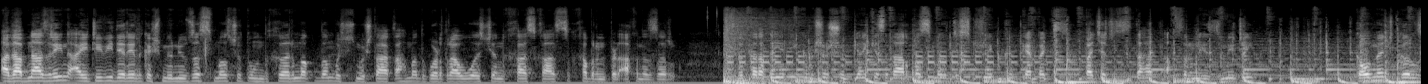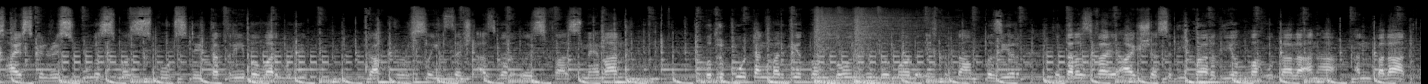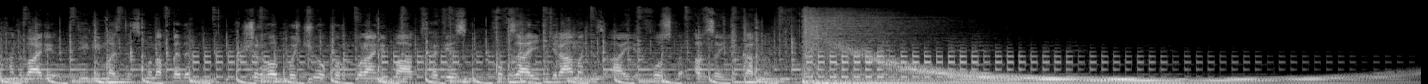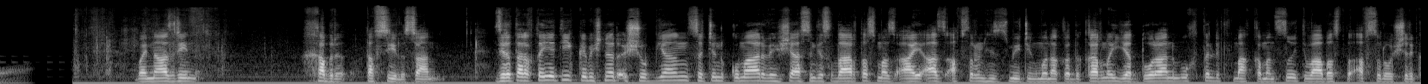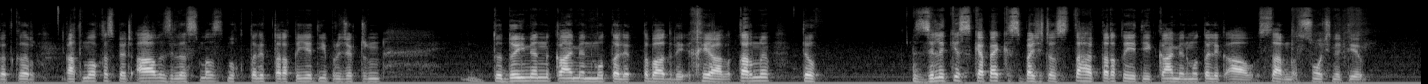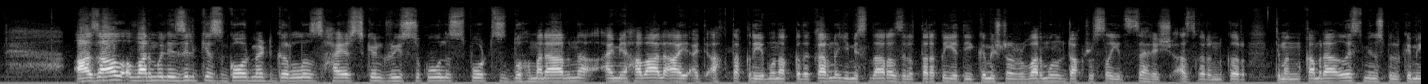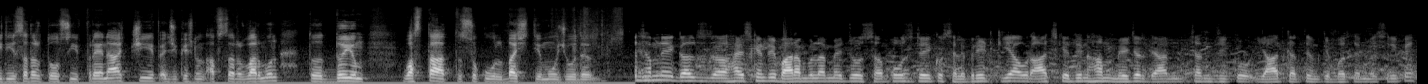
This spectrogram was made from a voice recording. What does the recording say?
آداب ناظرین، I T V دریل Kashmir نیوزس مز تہد خیر مقدم بہت مشتاق احمد گو ترو چن خاص خاص خبرن پہ اخ نظر۔ ترقیتی کمشنر شوپیان کس صدارتس مز ڈسٹرکٹ کیپیکس بجٹس تحت افسرن his meeting. Government girls higher secondary schools مز سپورٹس ڈے تقریب ورملی ڈاکٹر سعید زش اصغر خاص مہمان۔ بدرپور ٹنگ مرگی دون دون ہند مل اختتام پذیر تو درزگاہ عائشہ صدیقہ رضی اللہ تعالی عنہ ان بلات ہندوار دینی مجلس منعقد شرح بچیو کور قرآن پاک حفظ حفظائی کرامن ہز آئی حوصلہ افزائی کرنے و ناظرین خبر تفصیل سان ضلع ترقیتی کمشنر شوپیان سچن کمار وحشا سندس صدارتس مز آئی آز افسرن ہز میٹنگ منعقد کرنے یتھ دوران مختلف محکمن ست وابستہ افسرو شرکت کر۔ ات موقع پہ آو ضلع مز مختلف ترقیتی پروجیکٹن تو دمین کامین متعلق تبادلہ خیال کرنے تو ضلع کس کیپیکس بجٹس تحت ترقیتی کامین متعلق آو سرن سوچنے تہ۔ آز آو ورملی ضلع کس government girls higher secondary school sports دہ مناونہ امہ حوالہ آئی ات اخ تقریب منعقد کرنے یمس ادارہ ضلع ترقیتی کمشنر ورمل ڈاکٹر سعید سہرش اصغرن کر۔ تمن کمرہ اس میونسپل کمیٹی صدر توصیف رینا چیف ایجوکیشنل افسر ورمل تو دویم وسطات سکول بچ تہ موجود۔ آج ہم نے گرلز ہائر سیکنڈری بارہ مولہ میں جو سپوز ڈے کو سیلیبریٹ کیا اور آج کے دن ہم میجر دھیان چند جی کو یاد کرتے ہیں ان کے برتھ اینیورسری پہ۔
